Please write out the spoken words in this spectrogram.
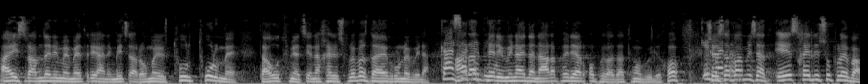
აი ეს რამდენიმე მეტრიანი მიწა რომელიც თურ თურმე დაუთმია წინა ხელისუფლებას ხელისუფლებას დაებრუნებინა. არაფერი ვინაიდან არაფერი არ ყოფილა დათმობილი, ხო? შესაბამისად, ეს ხელისუფლება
